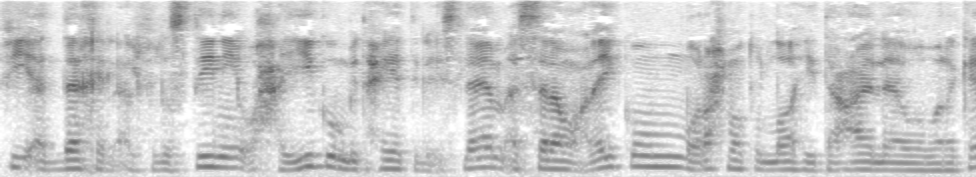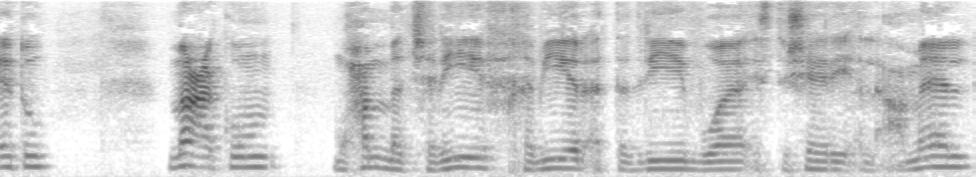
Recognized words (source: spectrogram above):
في الداخل الفلسطيني. أحييكم بتحية الإسلام. السلام عليكم ورحمة الله تعالى وبركاته. معكم محمد شريف خبير التدريب واستشاري الأعمال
